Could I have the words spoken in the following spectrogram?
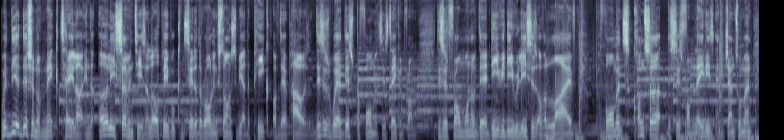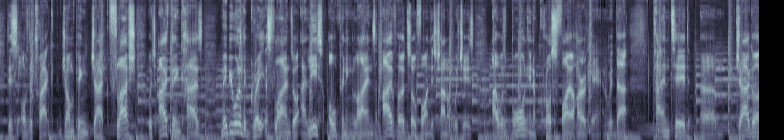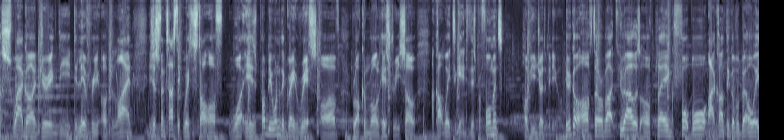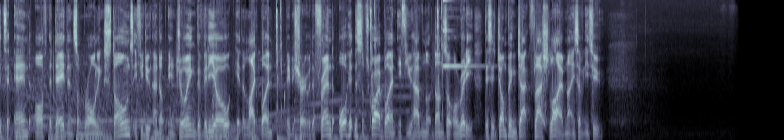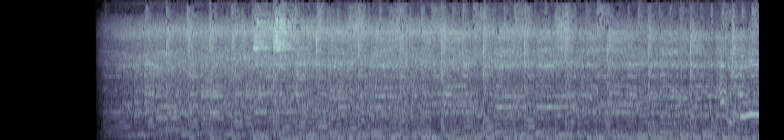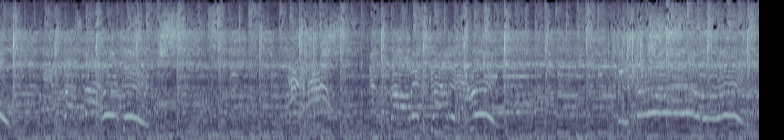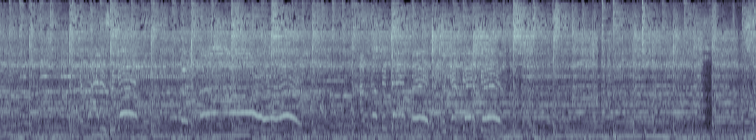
With the addition of Mick Taylor in the early 70s, a lot of people consider the Rolling Stones to be at the peak of their powers. And this is where this performance is taken from. This is from one of their DVD releases of a live performance concert. This is from Ladies and Gentlemen. This is of the track Jumping Jack Flash, which I think has maybe one of the greatest lines, or at least opening lines I've heard so far on this channel, which is I was born in a crossfire hurricane. And with that, patented um, Jagger swagger during the delivery of the line. It's just fantastic way to start off what is probably one of the great riffs of rock and roll history. So I can't wait to get into this performance. Hope you enjoyed the video. Here we go. After about two hours of playing football, I can't think of a better way to end off the day than some Rolling Stones. If you do end up enjoying the video, hit the like button, maybe share it with a friend, or hit the subscribe button if you have not done so already. This is Jumping Jack Flash Live 1972.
